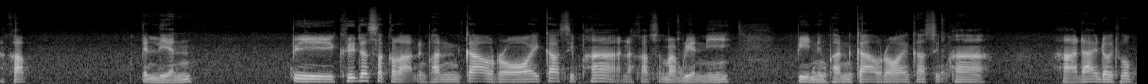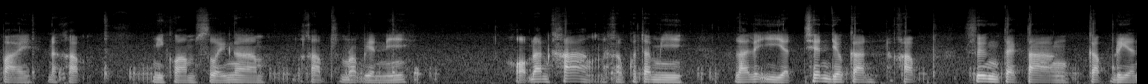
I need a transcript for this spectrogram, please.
นะครับ เป็นเหรียญปีคริสตศักราช 1995 นะครับสำหรับเหรียญนี้ปี 1995 หาได้โดยทั่วไปนะครับ มีความสวยงามนะครับสำหรับเหรียญนี้ ขอบด้านข้างนะครับ ก็จะมี รายละเอียดเช่นเดียวกันนะครับ ซึ่งแตกต่างกับเหรียญ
